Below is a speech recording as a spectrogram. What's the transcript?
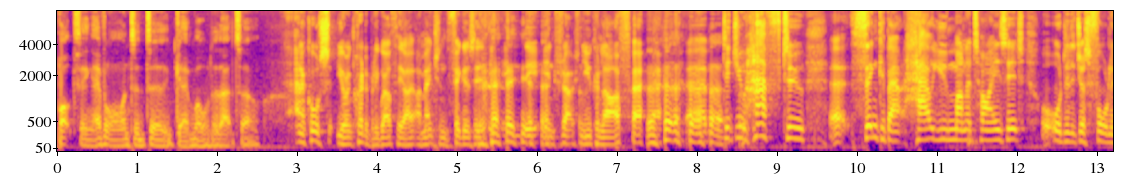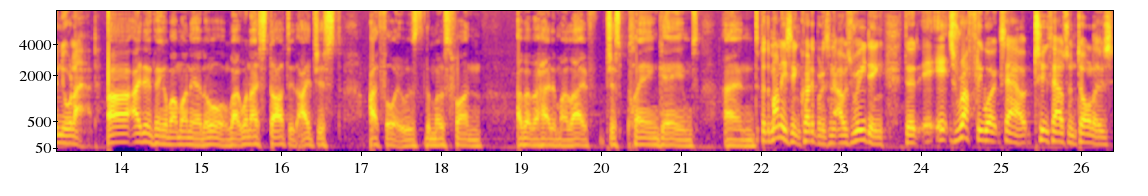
boxing. Everyone wanted to get involved with that, so. And of course, you're incredibly wealthy. I, I mentioned figures in, in the introduction. You can laugh. um, did you have to uh, think about how you monetize it, or, or did it just fall in your lap? Uh, I didn't think about money at all. Like when I started, I just I thought it was the most fun I've ever had in my life, just playing games and But the money's incredible, isn't it? I was reading that it it's roughly works out two thousand dollars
